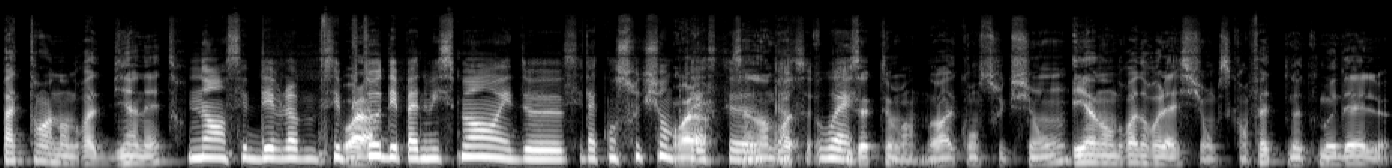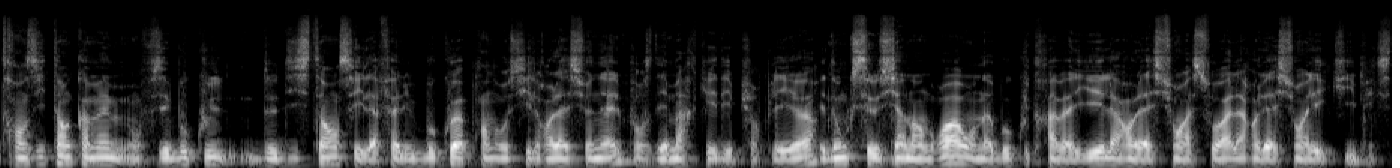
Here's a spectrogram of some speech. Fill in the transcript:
pas tant un endroit de bien-être. Non, c'est développement, c'est Voilà. plutôt d'épanouissement et de, c'est la construction Voilà, presque. c'est un endroit de, ouais. exactement, un endroit de construction et un endroit de relation. Parce qu'en fait, notre modèle transitant quand même, on faisait beaucoup de distance et il a fallu beaucoup apprendre aussi le relationnel pour se démarquer des pure players. Et donc, c'est aussi un endroit où on a beaucoup travaillé la relation à soi, la relation à l'équipe, etc.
